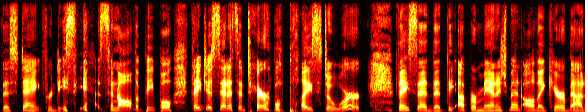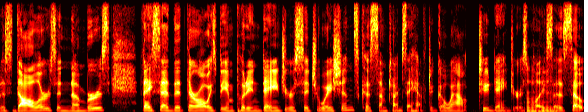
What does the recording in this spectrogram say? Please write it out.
the state for DCS and all the people. They just said it's a terrible place to work. They said that the upper management, all they care about is dollars and numbers. They said that they're always being put in dangerous situations because sometimes they have to go out to dangerous mm-hmm. places. So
